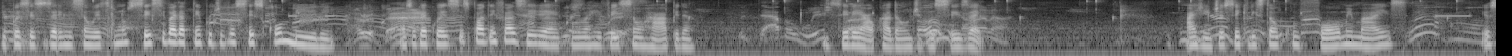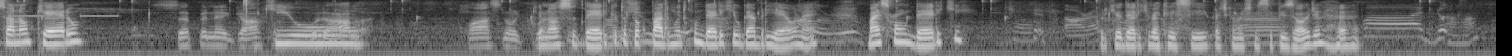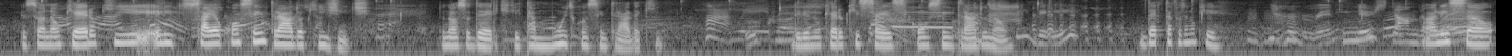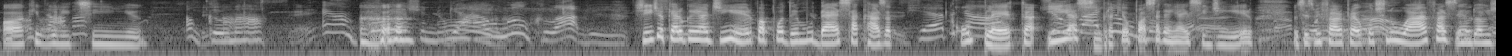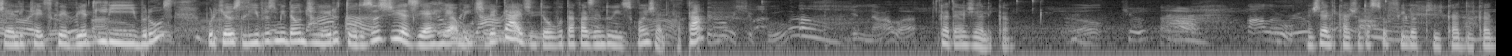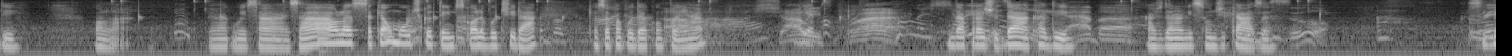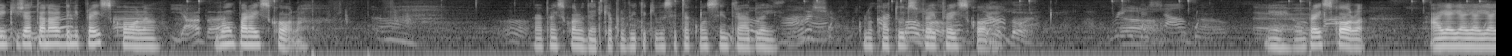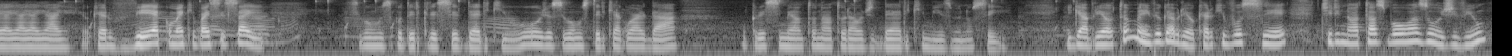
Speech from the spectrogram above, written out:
Depois vocês fizerem lição extra, não sei se vai dar tempo de vocês comerem. Mas qualquer coisa vocês podem fazer, é, com uma refeição rápida. Um cereal, cada um de vocês aí. Ai, gente, eu sei que eles estão com fome, mas eu só não quero que o que o nosso Derek, eu tô preocupado muito com o Derek e o Gabriel, né? Mas com o Derek, porque o Derek vai crescer praticamente nesse episódio. Eu só não quero que ele saia concentrado aqui, gente. Do nosso Derek, que ele tá muito concentrado aqui. Dele eu não quero que saia esse concentrado, não. O Derek tá fazendo o quê? A lição. Ó, que bonitinho. Gente, eu quero ganhar dinheiro para poder mudar essa casa completa. E assim, para que eu possa ganhar esse dinheiro, vocês me falaram para eu continuar fazendo a Angélica escrever livros, porque os livros me dão dinheiro todos os dias. E é realmente verdade. Então eu vou estar tá fazendo isso com a Angélica, tá? Cadê a Angélica? Angélica, ajuda seu filho aqui. Cadê, cadê? Olha lá. Vai começar as aulas. Isso aqui é um molde que eu tenho de escola, eu vou tirar, que é só para poder acompanhar. Dá pra ajudar? Cadê? Ajudar na lição de casa. Se bem que já tá na hora dele ir pra escola. Vamos para a escola. Vai pra escola, Derek. Aproveita que você tá concentrado aí. Colocar todos pra ir pra escola. É, vamos pra escola. Ai, ai, ai, ai, ai, ai, ai, ai. Eu quero ver como é que vai se sair. Se vamos poder crescer Derek hoje ou se vamos ter que aguardar o crescimento natural de Derek mesmo, eu não sei. E Gabriel também, viu, Gabriel? Quero que você tire notas boas hoje, viu?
